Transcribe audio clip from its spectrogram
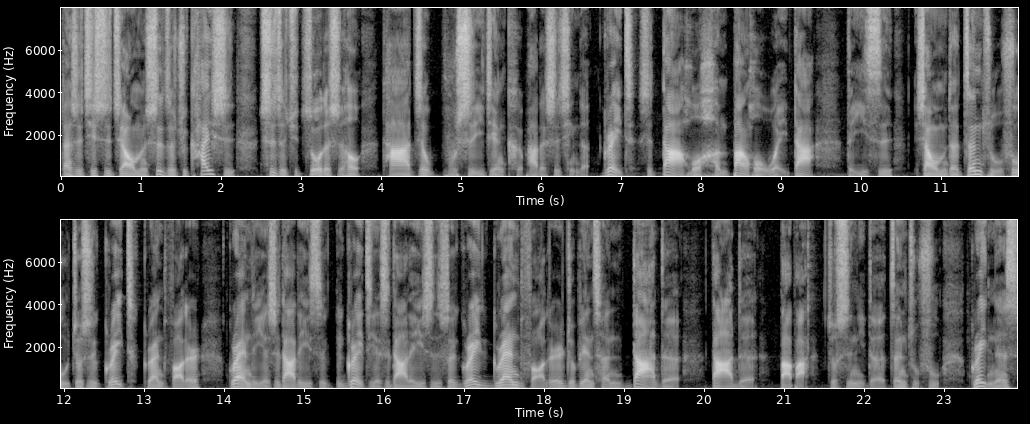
但是其实只要我们试着去开始，试着去做的时候，它就不是一件可怕的事情的。Great 是大或很棒或伟大的意思，像我们的曾祖父就是 Great Grandfather。Grand 也是大的意思，Great 也是大的意思，所以 Great Grandfather 就变成大的大的爸爸，就是你的曾祖父。Greatness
